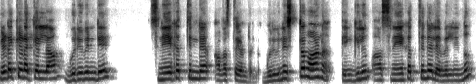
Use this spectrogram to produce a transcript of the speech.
ഇടയ്ക്കിടയ്ക്കെല്ലാം ഗുരുവിന്റെ സ്നേഹത്തിന്റെ അവസ്ഥയുണ്ടല്ലോ. ഗുരുവിനെ ഇഷ്ടമാണ് എങ്കിലും ആ സ്നേഹത്തിന്റെ ലെവലിൽ നിന്നും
